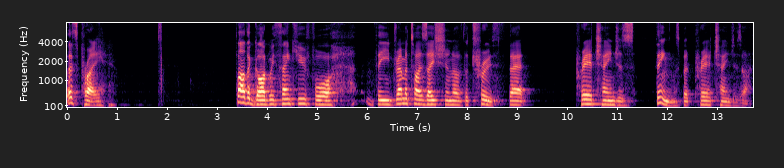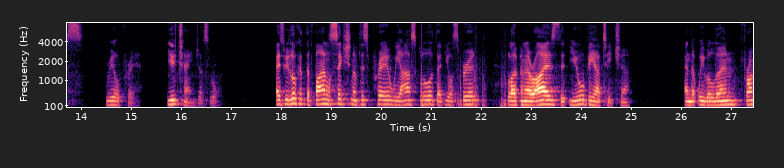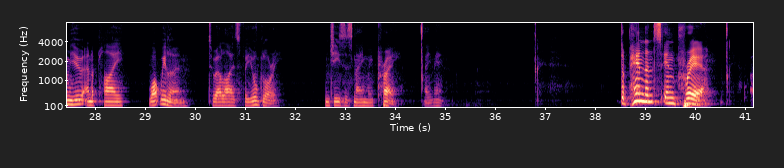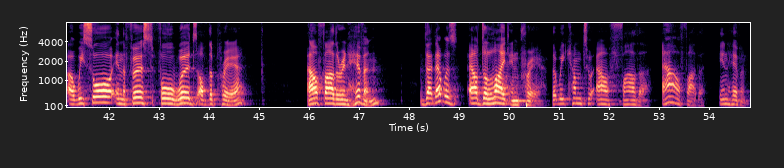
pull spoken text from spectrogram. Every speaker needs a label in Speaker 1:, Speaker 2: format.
Speaker 1: Let's pray. Father God, we thank you for the dramatization of the truth that prayer changes things, but prayer changes us. Real prayer. You change us, Lord. As we look at the final section of this prayer, we ask, Lord, that your Spirit will open our eyes, that you will be our teacher, and that we will learn from you and apply what we learn to our lives for your glory. In Jesus' name we pray. Amen. Dependence in prayer. Uh, we saw in the first four words of the prayer, Our Father in heaven, that that was our delight in prayer, that we come to our Father, our Father in heaven.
